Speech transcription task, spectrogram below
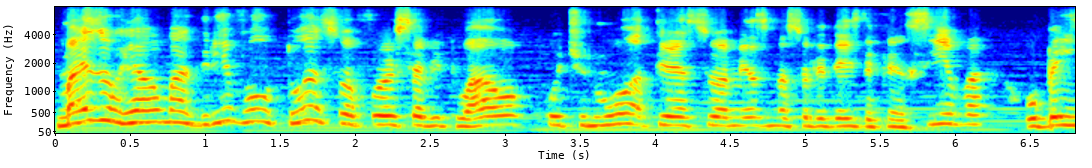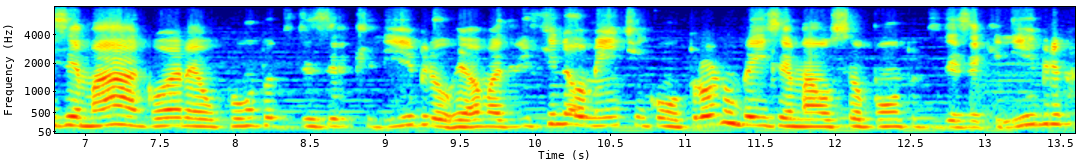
Mas o Real Madrid voltou à sua força habitual, continuou a ter a sua mesma solidez defensiva. O Benzema agora é o ponto de desequilíbrio. O Real Madrid finalmente encontrou no Benzema o seu ponto de desequilíbrio.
